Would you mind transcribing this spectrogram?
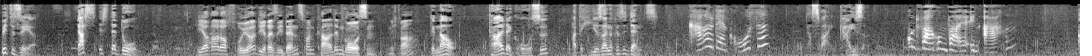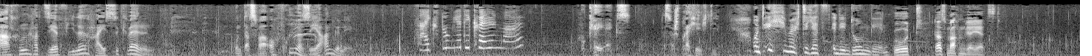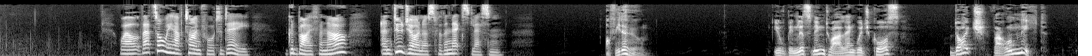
Bitte sehr. Das ist der Dom. Hier war doch früher die Residenz von Karl dem Großen, nicht wahr? Genau. Karl der Große hatte hier seine Residenz. Karl der Große? Das war ein Kaiser. Und warum war er in Aachen? Aachen hat sehr viele heiße Quellen. Und das war auch früher sehr angenehm. Zeigst du mir die Quellen mal? Okay, Ex. Das verspreche ich dir. Und ich möchte jetzt in den Dom gehen. Gut, das machen wir jetzt. Well, that's all we have time for today. Goodbye for now, and do join us for the next lesson. Auf Wiederhören. You've been listening to our language course Deutsch, warum nicht?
